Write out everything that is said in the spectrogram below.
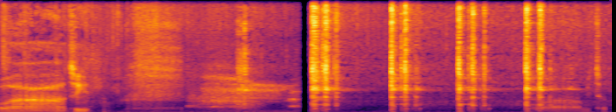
와, 저기. 와, 미쳤다.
